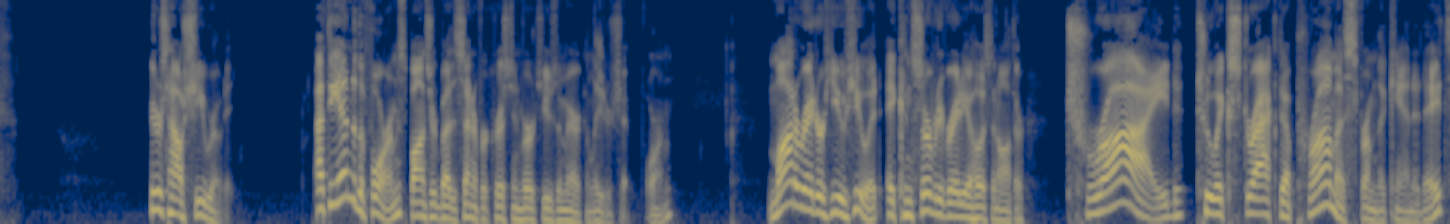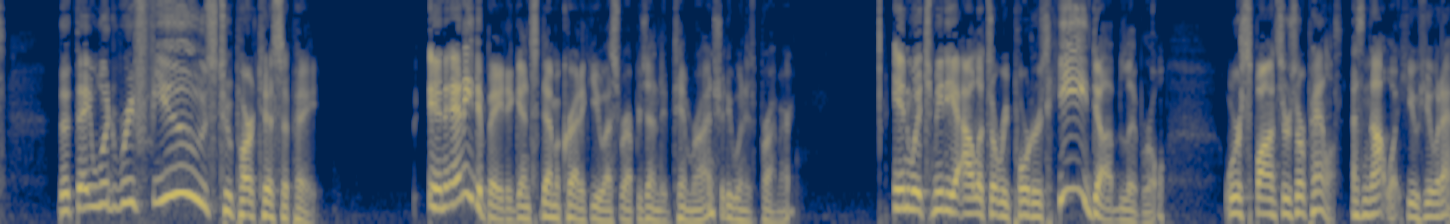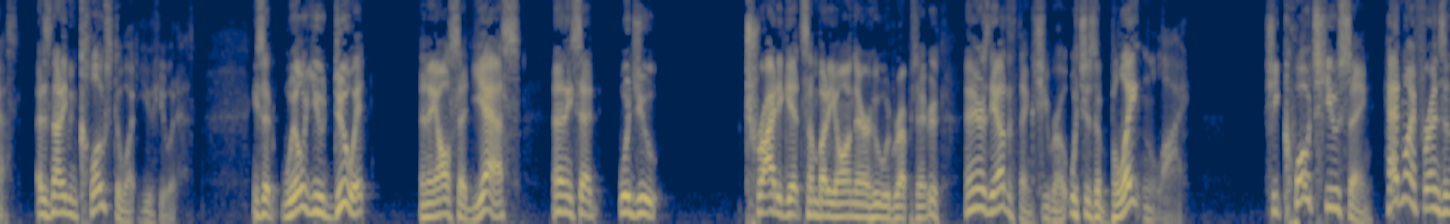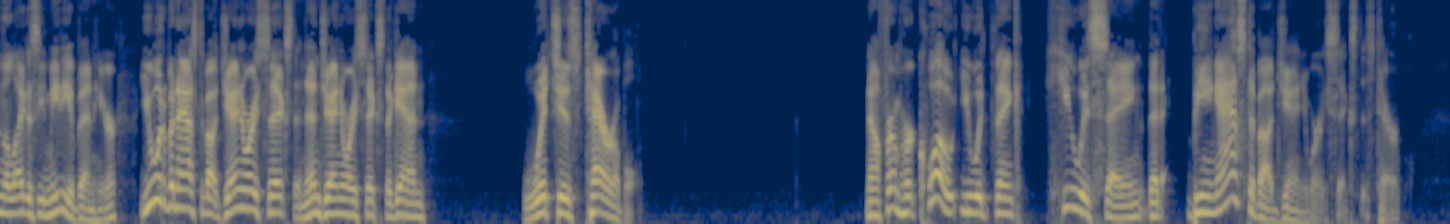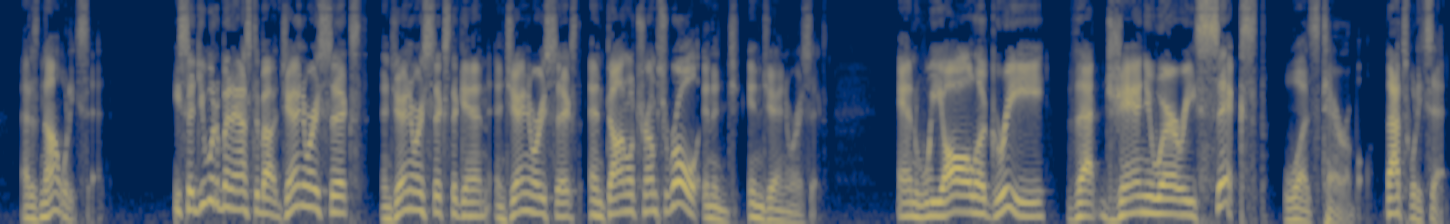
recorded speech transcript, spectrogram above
Here's how she wrote it. At the end of the forum, sponsored by the Center for Christian Virtues American Leadership Forum, moderator Hugh Hewitt, a conservative radio host and author, tried to extract a promise from the candidates that they would refuse to participate in any debate against Democratic U.S. Representative Tim Ryan, should he win his primary, in which media outlets or reporters he dubbed liberal were sponsors or panelists. That's not what Hugh Hewitt asked. That is not even close to what Hugh Hewitt asked. He said, Will you do it? And they all said yes. And then he said, Would you try to get somebody on there who would represent yours? And here's the other thing she wrote, which is a blatant lie. She quotes Hugh saying, Had my friends in the legacy media been here, you would have been asked about January 6th and then January 6th again, which is terrible. Now, from her quote, you would think Hugh is saying that being asked about January 6th is terrible. That is not what he said. He said you would have been asked about January 6th and January 6th again and January 6th and Donald Trump's role in, in January 6th. And we all agree that January 6th was terrible. That's what he said.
